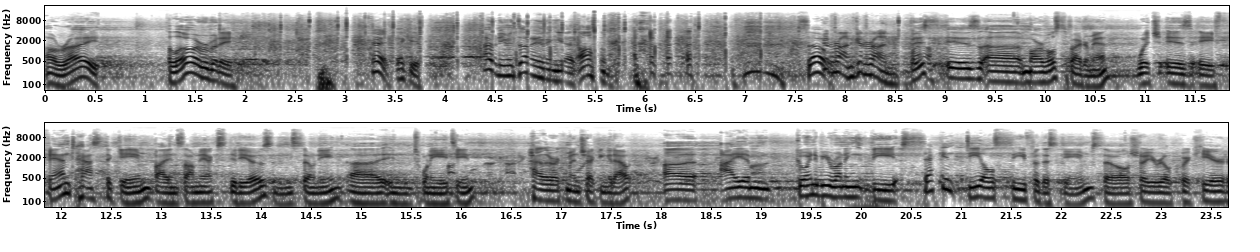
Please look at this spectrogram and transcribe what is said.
All right. Hello, everybody. Hey, thank you. I haven't even done anything yet. Awesome. so, Good run, good run. this is uh, Marvel's Spider-Man, which is a fantastic game by Insomniac Studios and Sony uh, in 2018. Highly recommend checking it out. Uh, I am going to be running the second DLC for this game, so I'll show you real quick here.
